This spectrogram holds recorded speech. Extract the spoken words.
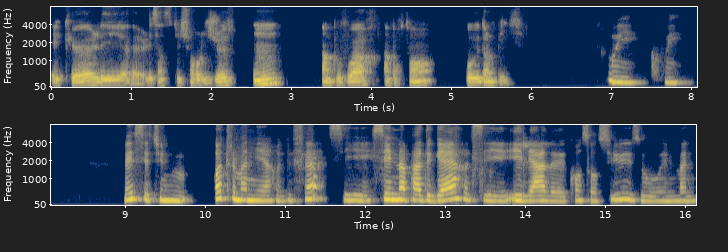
et que les, les institutions religieuses ont un pouvoir important dans le pays. Oui, oui. Mais c'est une autre manière de faire. S'il si, n'y a pas de guerre, s'il y a le consensus ou une,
